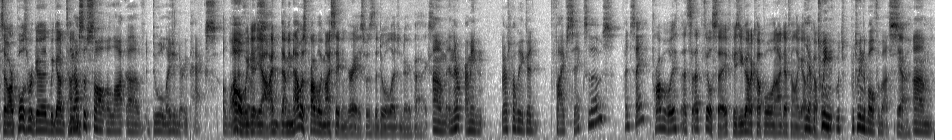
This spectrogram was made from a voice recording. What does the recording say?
so our pulls were good. We got a ton. we also saw a lot of dual legendary packs. A lot. oh, of we did. Yeah, I, I mean, that was probably my saving grace was the dual legendary packs. Um, and there, I mean, there's probably a good five, six of those. I'd say. Probably that's that feels safe because you got a couple, and I definitely got yeah, a couple. between which, between the both of us. Yeah. Um,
